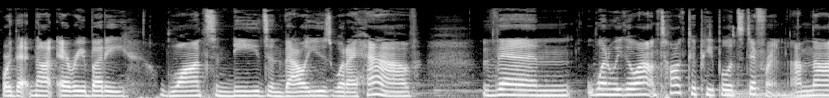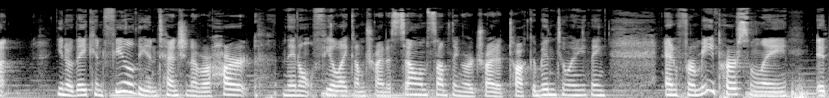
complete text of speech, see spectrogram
or that not everybody wants and needs and values what I have, then when we go out and talk to people, it's different. I'm not you know, they can feel the mm. intention of our heart. And they don't feel like I'm trying to sell them something or try to talk them into anything. And for me personally, it,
